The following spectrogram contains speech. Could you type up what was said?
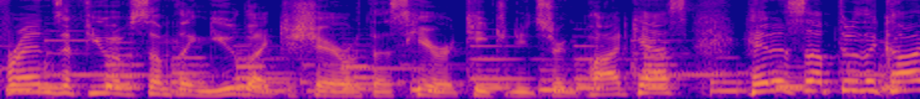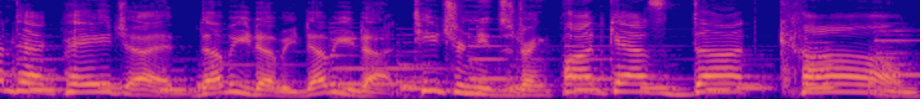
friends, if you have something you'd like to share with us here at Teacher Needs a Drink podcast, hit us up through the contact page at www.teacherneedsadrinkpodcast.com.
